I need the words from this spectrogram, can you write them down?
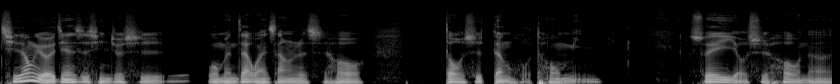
其中有一件事情就是，我们在晚上的时候都是灯火通明，所以有时候呢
